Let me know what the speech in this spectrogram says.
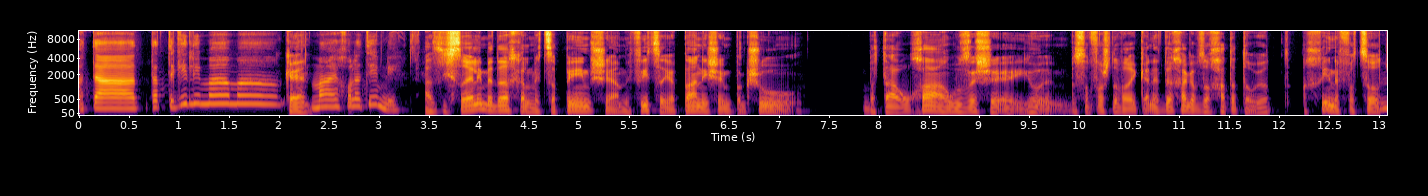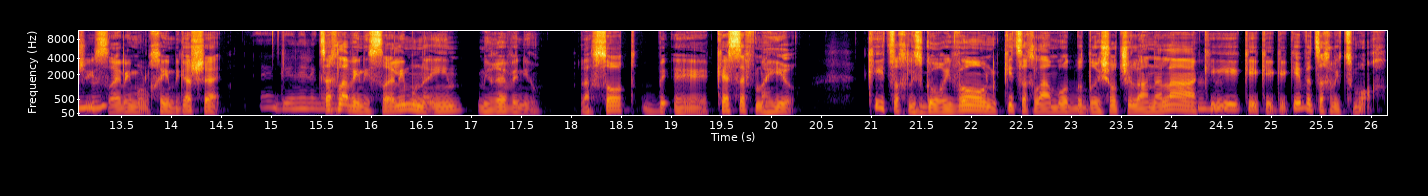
אתה, אתה תגיד לי מה, מה, כן. מה יכול להתאים לי. אז ישראלים בדרך כלל מצפים שהמפיץ היפני שהם פגשו בתערוכה הוא זה שבסופו של דבר ייכנס. דרך אגב זו אחת הטעויות הכי נפוצות מהמם. שישראלים הולכים בגלל שצריך הגיוני לגמרי. להבין ישראלים מונעים מרבניו לעשות ב- אה, כסף מהיר. כי צריך לסגור רבעון, כי צריך לעמוד בדרישות של ההנהלה, כי, כי, כי, כי, כי, וצריך לצמוח.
